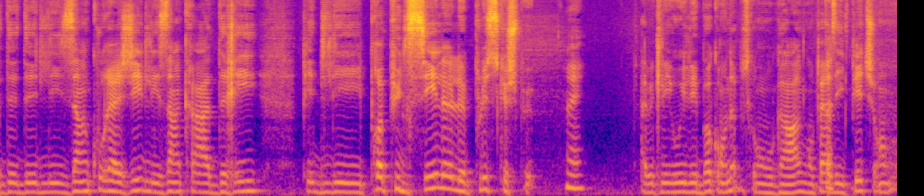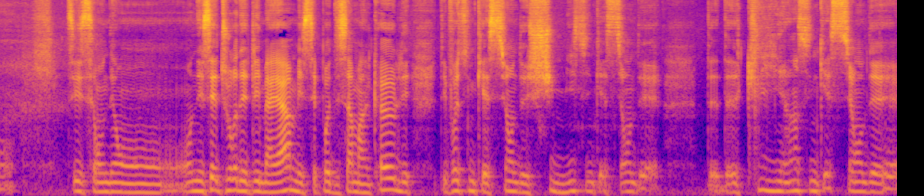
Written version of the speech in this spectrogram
de les- encourager, de les encadrer, puis de les propulser là, le plus que je peux. Oui. Avec les hauts et les bas qu'on a, parce qu'on gagne, on perd Parce- des pitchs, on, on, on, on essaie toujours d'être les meilleurs, mais c'est pas nécessairement le cas. Les- des fois, c'est une question de chimie, c'est une question de, de, de client, c'est une question de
